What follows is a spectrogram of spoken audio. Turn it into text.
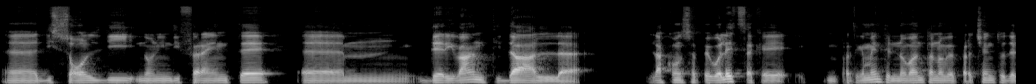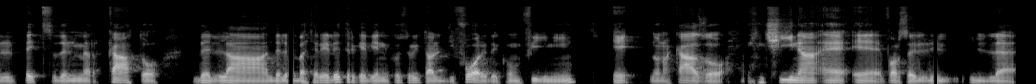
eh, di soldi non indifferente, ehm, derivanti dalla consapevolezza che praticamente il 99% del pezzo del mercato della, delle batterie elettriche viene costruito al di fuori dei confini e non a caso in Cina è, è forse il, il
